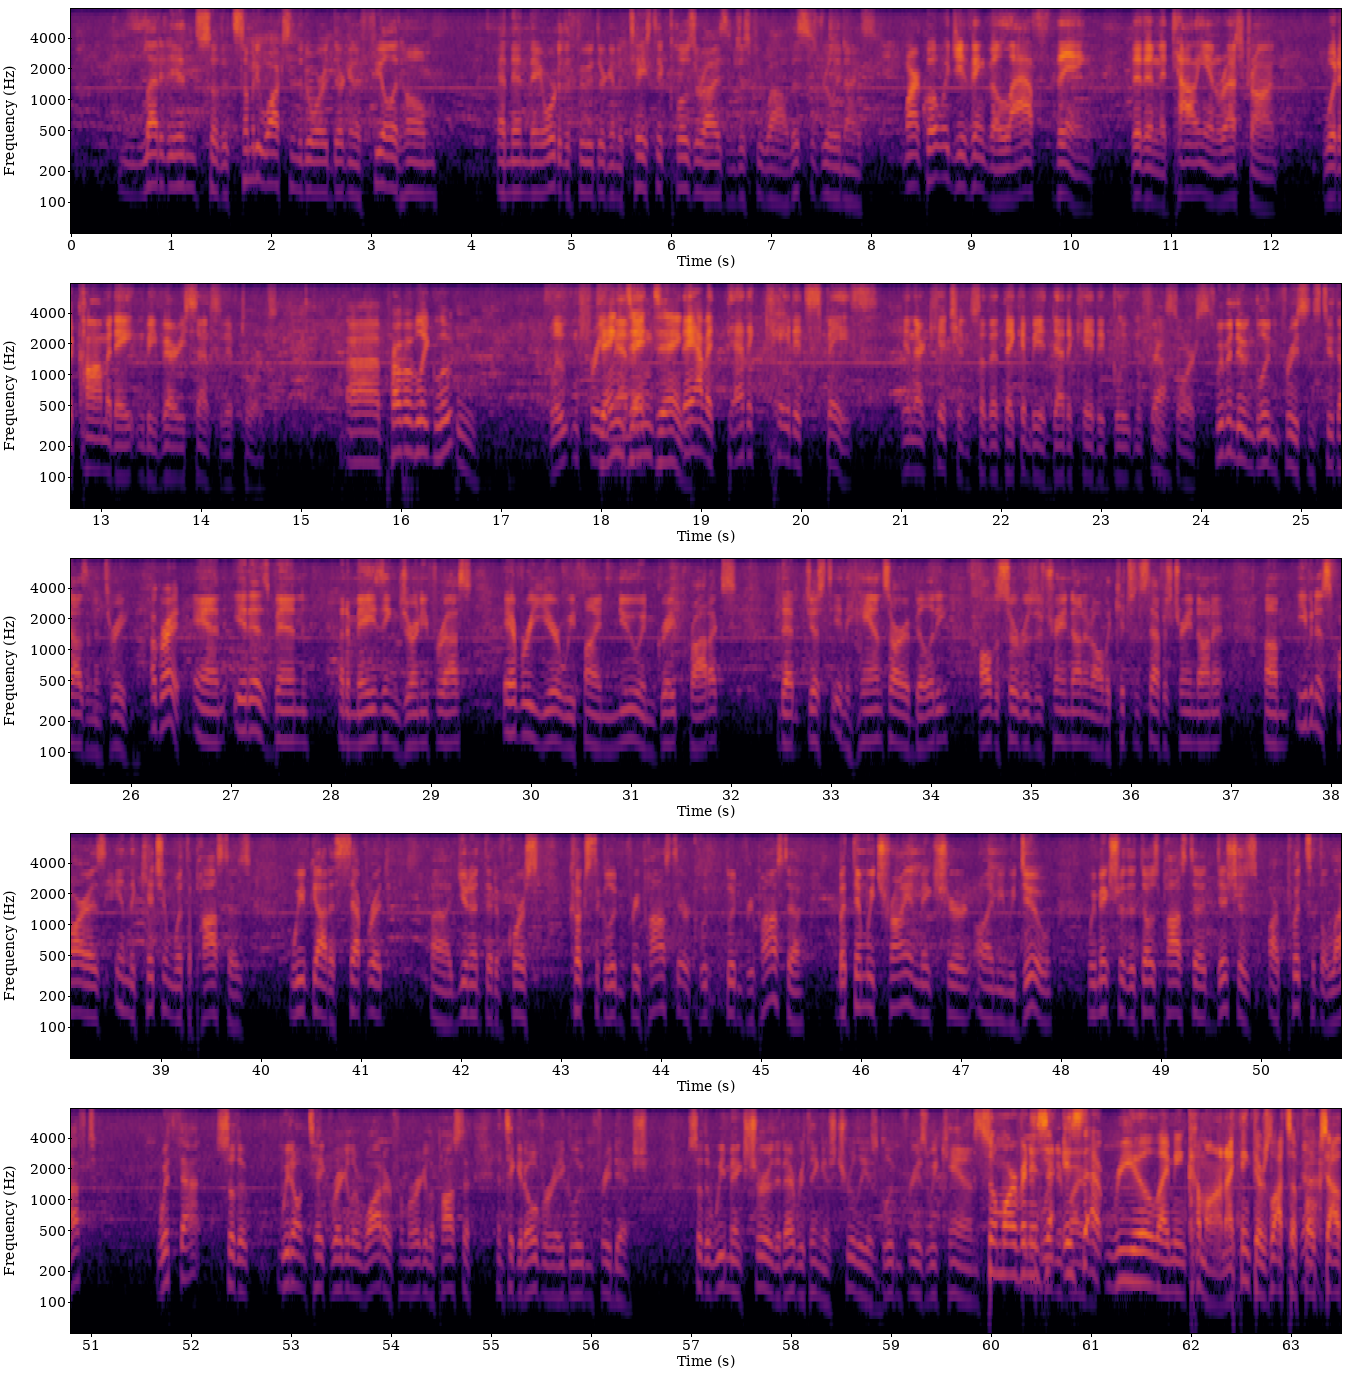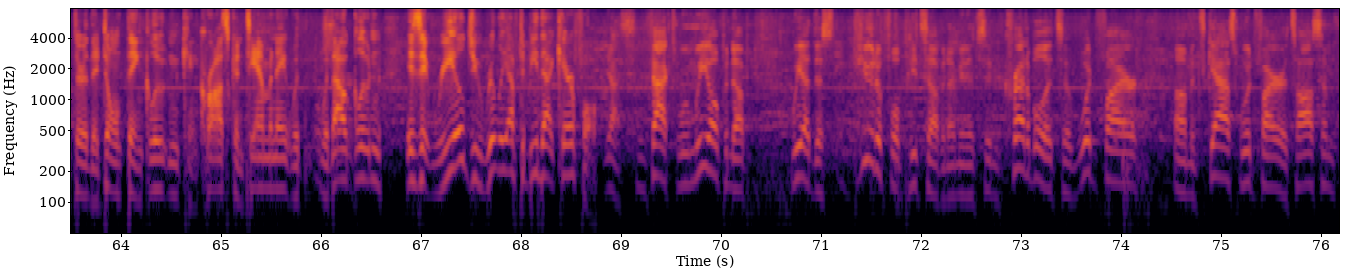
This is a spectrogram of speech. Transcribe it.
let it in so that somebody walks in the door, they're going to feel at home, and then they order the food, they're going to taste it, close their eyes, and just be, wow, this is really nice. Mark, what would you think the last thing that an Italian restaurant would accommodate and be very sensitive towards? Uh, probably gluten. Gluten free. Ding, man. ding, they, ding. They have a dedicated space in their kitchen so that they can be a dedicated gluten free Yeah. source. So we've been doing gluten free since 2003. Oh, great. and it has been an amazing journey for us. Every year we find new and great products that just enhance our ability. All the servers are trained on it, all the kitchen staff is trained on it. Um, even as far as in the kitchen with the pastas, we've got a separate uh, unit that, of course, cooks the gluten-free pasta or glu- gluten-free pasta. But then we try and make sure. Well, I mean, we do. We make sure that those pasta dishes are put to the left with that so that we don't take regular water from a regular pasta and take it over a gluten-free dish so that we make sure that everything is truly as gluten-free as we can. So Marvin, is that gluten is that real? I mean, come on. I think there's lots of Yeah. folks out there that don't think gluten can cross-contaminate with without gluten. Is it real? Do you really have to be that careful? Yes. In fact, when we opened up, we had this beautiful pizza oven. I mean, it's incredible. It's a wood fire. Um, it's gas wood fire. It's awesome.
